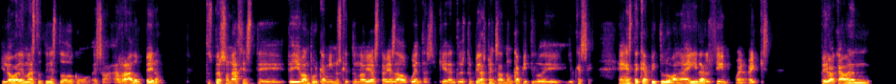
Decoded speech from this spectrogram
Y luego además tú tienes todo como eso, agarrado, pero tus personajes te, llevan por caminos que tú no habías, te habías dado cuenta siquiera. Entonces tú empiezas pensando un capítulo de, yo qué sé, en este capítulo van a ir al cine, bueno, X, pero acaban,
